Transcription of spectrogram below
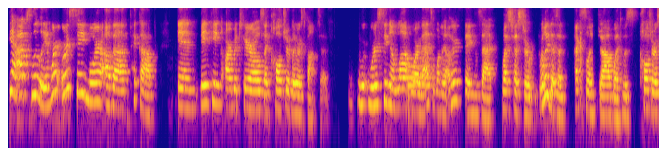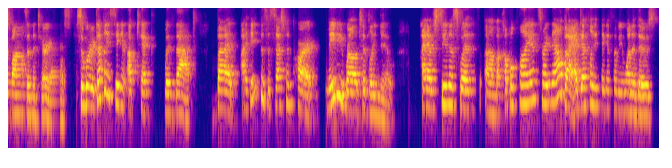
Yeah, absolutely. And we're, we're seeing more of a pickup in making our materials like culturally responsive. We're seeing a lot more of that. So one of the other things that Westchester really does an excellent job with was culture responsive materials. So we're definitely seeing an uptick with that. But I think this assessment part may be relatively new. I have seen this with um, a couple clients right now, but I, I definitely think it's going to be one of those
